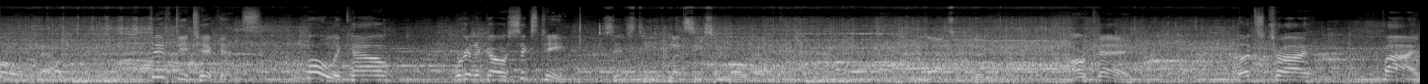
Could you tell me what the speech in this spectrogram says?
low value. 50 tickets. Holy cow. We're gonna go 16. 16. Let's see some low value. That's a good one. Okay. Let's try five.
